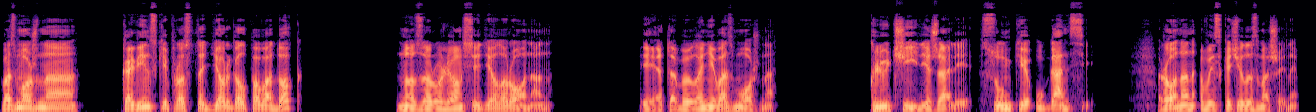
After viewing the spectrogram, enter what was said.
Возможно, Ковинский просто дергал поводок? Но за рулем сидел Ронан. И это было невозможно. Ключи лежали в сумке у Ганси. Ронан выскочил из машины.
